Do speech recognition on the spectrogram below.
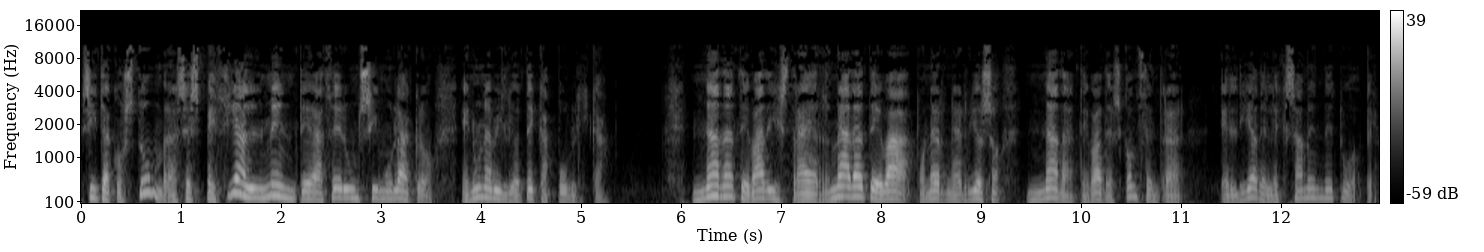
Si te acostumbras especialmente a hacer un simulacro en una biblioteca pública, nada te va a distraer, nada te va a poner nervioso, nada te va a desconcentrar el día del examen de tu OPE.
